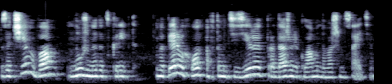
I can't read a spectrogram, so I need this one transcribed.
Зачем вам нужен этот скрипт? Во-первых, он автоматизирует продажу рекламы на вашем сайте.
